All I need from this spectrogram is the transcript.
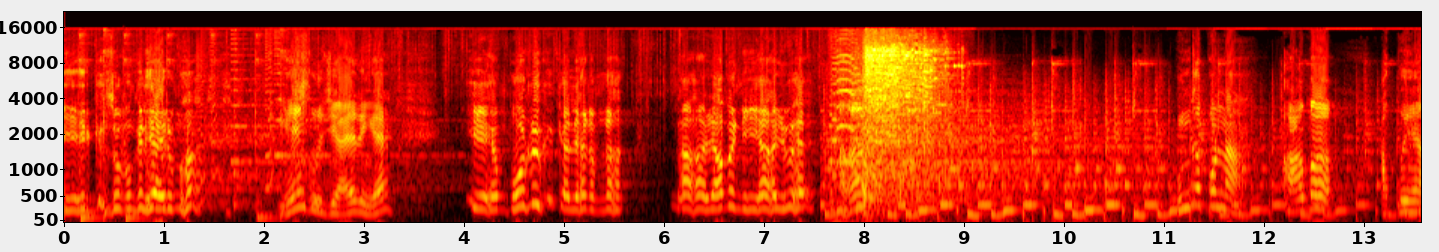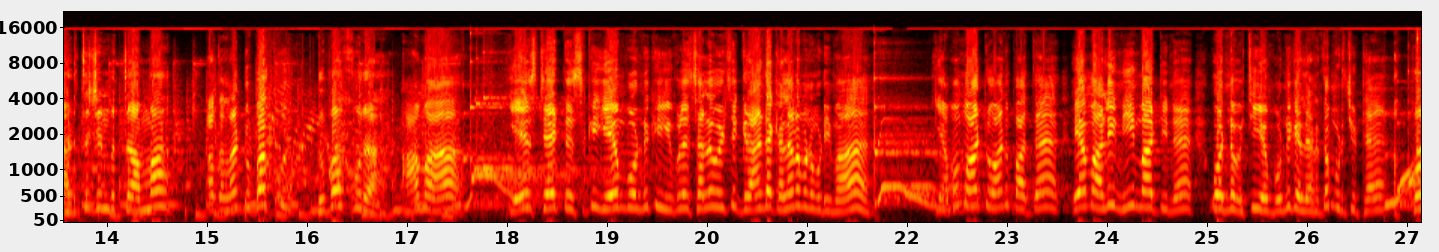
தீர்க்க சுமங்கலி ஆயிருமா? ஏன் குருஜி அழறீங்க என் பொண்ணுக்கு கல்யாணம்னா நான் அழாம நீ அழுவ உங்க பொண்ணா? ஆமா. அப்ப என் அடுத்த ஜென்மத்து அம்மா? அதெல்லாம் டுபாக்கூர். துபாக்கூரா ஆமா. என் ஸ்டேட்டஸ்க்கு என் பொண்ணுக்கு இவ்வளவு செலவழிச்சு கிராண்டா கல்யாணம் பண்ண முடியுமா? எவன் மாட்டுவான்னு பார்த்தேன். ஏமாளி நீ மாட்டின. உன்னை வச்சு என் பொண்ணு கல்யாணத்தை முடிச்சுட்டேன். அப்போ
